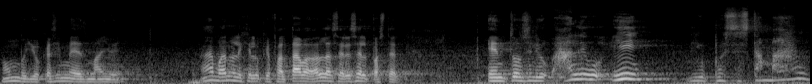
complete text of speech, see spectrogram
Hombre, yo casi me desmayo. Ah, bueno, le dije lo que faltaba, la cereza del pastel. Entonces le digo, ah, le digo, y digo, pues está mal.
